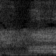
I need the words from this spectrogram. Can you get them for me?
the earth.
